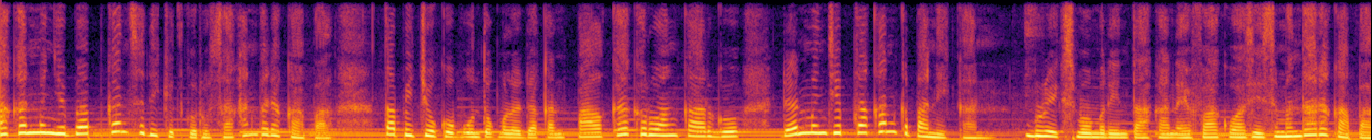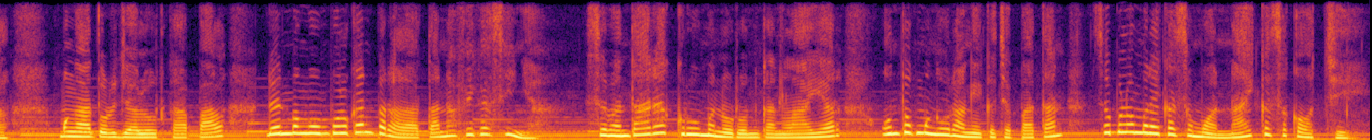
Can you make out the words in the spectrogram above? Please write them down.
akan menyebabkan sedikit kerusakan pada kapal, tapi cukup untuk meledakkan palka ke ruang kargo dan menciptakan kepanikan. Briggs memerintahkan evakuasi sementara kapal, mengatur jalur kapal, dan mengumpulkan peralatan navigasinya. Sementara kru menurunkan layar untuk mengurangi kecepatan sebelum mereka semua naik ke sekoci.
